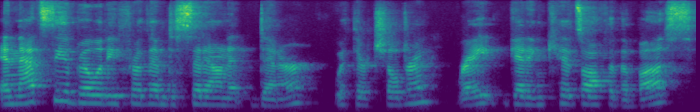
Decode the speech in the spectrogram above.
And that's the ability for them to sit down at dinner with their children right? Getting kids off of the bus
